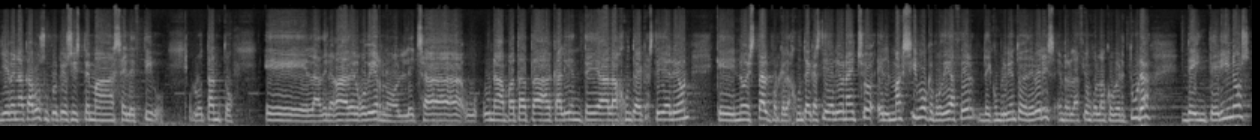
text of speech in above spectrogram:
lleven a cabo su propio sistema selectivo. Por lo tanto, eh, la delegada del Gobierno le echa una patata caliente a la Junta de Castilla y León, que no es tal, porque la Junta de Castilla y León ha hecho el máximo que podía hacer de cumplimiento de deberes en relación con la cobertura de interinos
